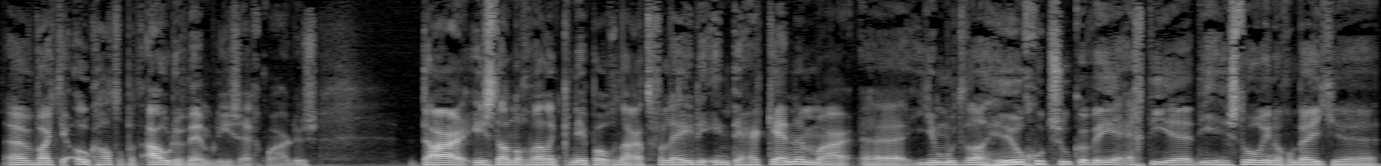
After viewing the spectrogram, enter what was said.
eh, wat je ook had op het oude Wembley, zeg maar. Dus daar is dan nog wel een knipoog naar het verleden in te herkennen. Maar eh, je moet wel heel goed zoeken, wil je echt die, die historie nog een beetje,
